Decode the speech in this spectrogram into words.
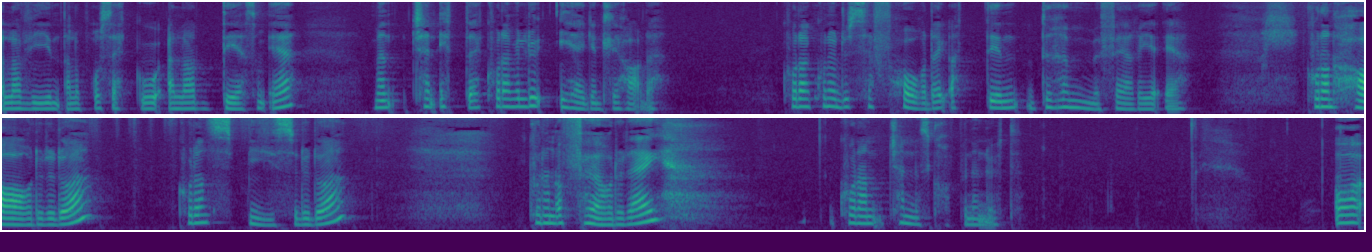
eller vin eller Prosecco eller det som er. Men kjenn etter. Hvordan vil du egentlig ha det? Hvordan kunne du se for deg at din drømmeferie er? Hvordan har du det da? Hvordan spiser du da? Hvordan oppfører du deg? Hvordan kjennes kroppen din ut? Og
